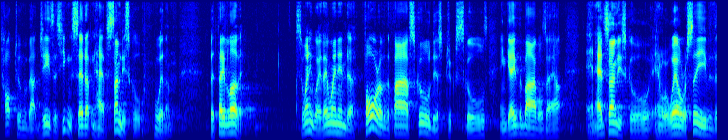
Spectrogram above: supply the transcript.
talk to them about Jesus. You can set up and have Sunday school with them, but they love it. So anyway, they went into four of the five school district schools and gave the Bibles out and had Sunday school and were well received.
